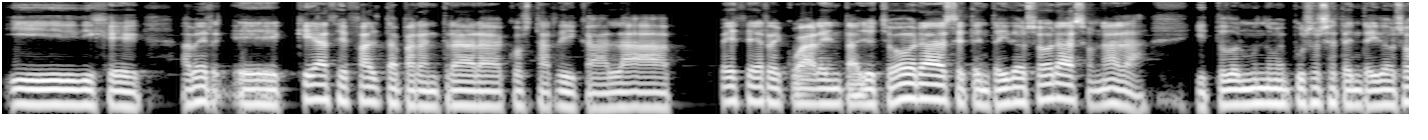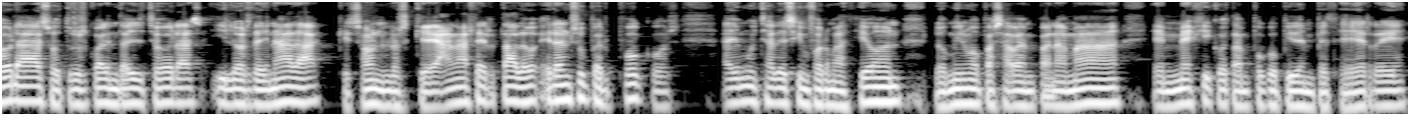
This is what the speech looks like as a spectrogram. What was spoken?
y dije, a ver, eh, ¿qué hace falta para entrar a Costa Rica? ¿La PCR 48 horas, 72 horas o nada? Y todo el mundo me puso 72 horas, otros 48 horas y los de nada, que son los que han acertado, eran súper pocos. Hay mucha desinformación, lo mismo pasaba en Panamá, en México tampoco piden PCR.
